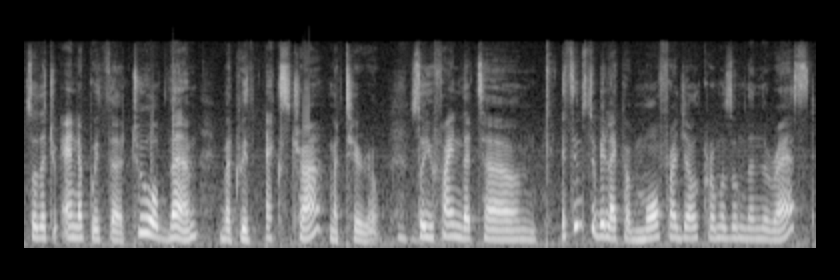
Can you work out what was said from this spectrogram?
so that you end up with uh, two of them, but with extra material. So you find that um, it seems to be like a more fragile chromosome than the rest.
